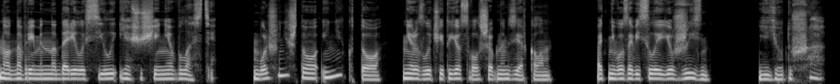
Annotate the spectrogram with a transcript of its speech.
Но одновременно дарило силы и ощущение власти. Больше ничто и никто не разлучит ее с волшебным зеркалом. От него зависела ее жизнь, ее душа.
